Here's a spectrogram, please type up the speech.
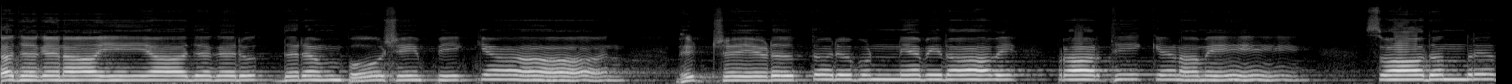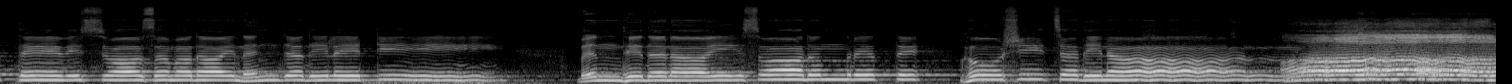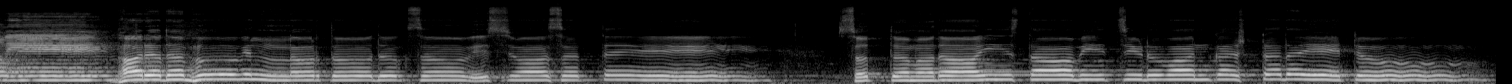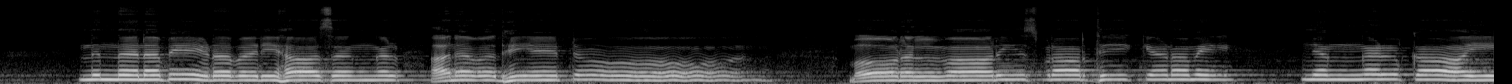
യാചകനായി യാചകരുദ്ധരം പോഷിപ്പിക്കാൻ ഭിക്ഷയെടുത്തൊരു പുണ്യപിതാവെ പ്രാർത്ഥിക്കണമേ. സ്വാതന്ത്ര്യത്തെ വിശ്വാസമതായി നെഞ്ചതിലേറ്റി ബന്ധിതനായി സ്വാതന്ത്ര്യത്തെ ഘോഷിച്ചതിനാൽ ഭാരതഭൂവിൽ ഓർത്തോദുക്സോ വിശ്വാസത്തെ സ്വത്വമതായി സ്ഥാപിച്ചിടുവാൻ കഷ്ടതയേറ്റു. നിന്ദന പീഡപരിഹാസങ്ങൾ അനവധിയേറ്റോ. മോറൽ വാറി പ്രാർത്ഥിക്കണമേ ഞങ്ങൾക്കായി.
